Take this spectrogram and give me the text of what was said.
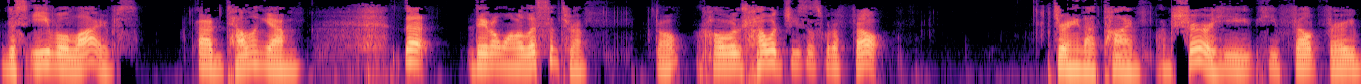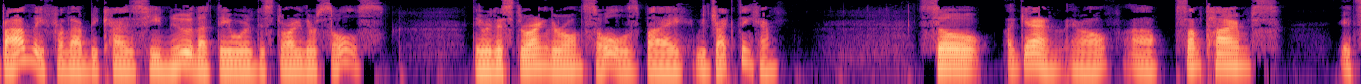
this evil lives and telling them that they don't want to listen to him. So how would, how would Jesus would have felt during that time? I'm sure he, he felt very badly for them because he knew that they were destroying their souls. They were destroying their own souls by rejecting him. So again, you know, uh, sometimes it's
